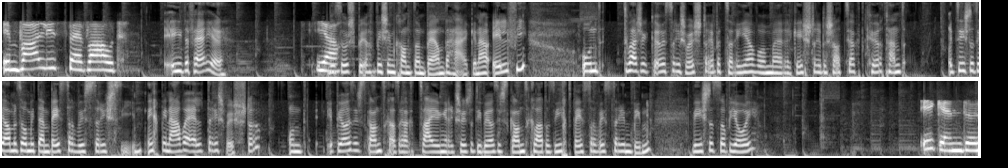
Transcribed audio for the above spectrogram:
Im Wallis bei Wald. In der Ferien? Ja. Wieso bist du im Kanton Bern daheim? Genau, Elfi. Und du hast eine größere Schwester, eben Zaria, die wir gestern in der Schatzjagd gehört haben. Jetzt ist das ja einmal so mit dem Besserwisserisch sein. Ich bin auch eine ältere Schwester. Und bei uns ist es ganz klar, also ich habe zwei jüngere Geschwister, die bei uns ist es ganz klar, dass ich die Besserwisserin bin. Wie ist das so bei euch? Ich Gender.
